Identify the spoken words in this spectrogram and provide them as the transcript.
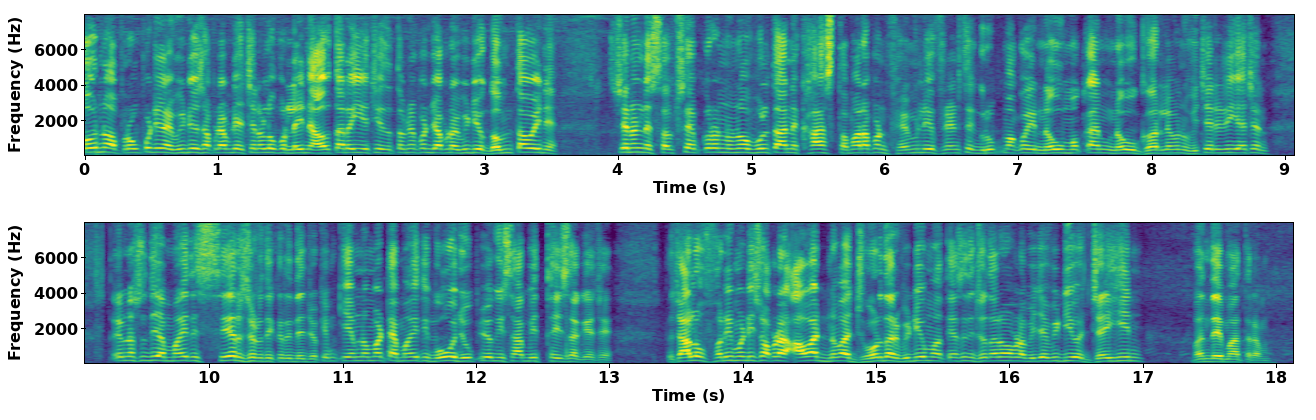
અવનવા પ્રોપર્ટીના વિડીયોઝ આપણે આપણી ચેનલ ઉપર લઈને આવતા રહીએ છીએ. તો તમને પણ જો આપણા વીડિયો ગમતા હોય ને ચેનલને સબસ્ક્રાઇબ કરવાનું ન ભૂલતા અને ખાસ તમારા પણ ફેમિલી ફ્રેન્ડ્સ ગ્રુપમાં કોઈ નવું મકાન, નવું ઘર લેવાનું વિચારી રહ્યા છે તો એમના સુધી આ માહિતી શેર જરૂરથી કરી દેજો. કેમ એમના માટે આ માહિતી બહુ જ ઉપયોગી સાબિત થઈ શકે છે. તો ચાલો ફરી મળીશું આપણે આવા જ નવા જોરદાર વિડીયોમાં. ત્યાં સુધી જોતા રહો આપણા બીજા વીડિયો. જય હિન્દ, વંદે માતરમ.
